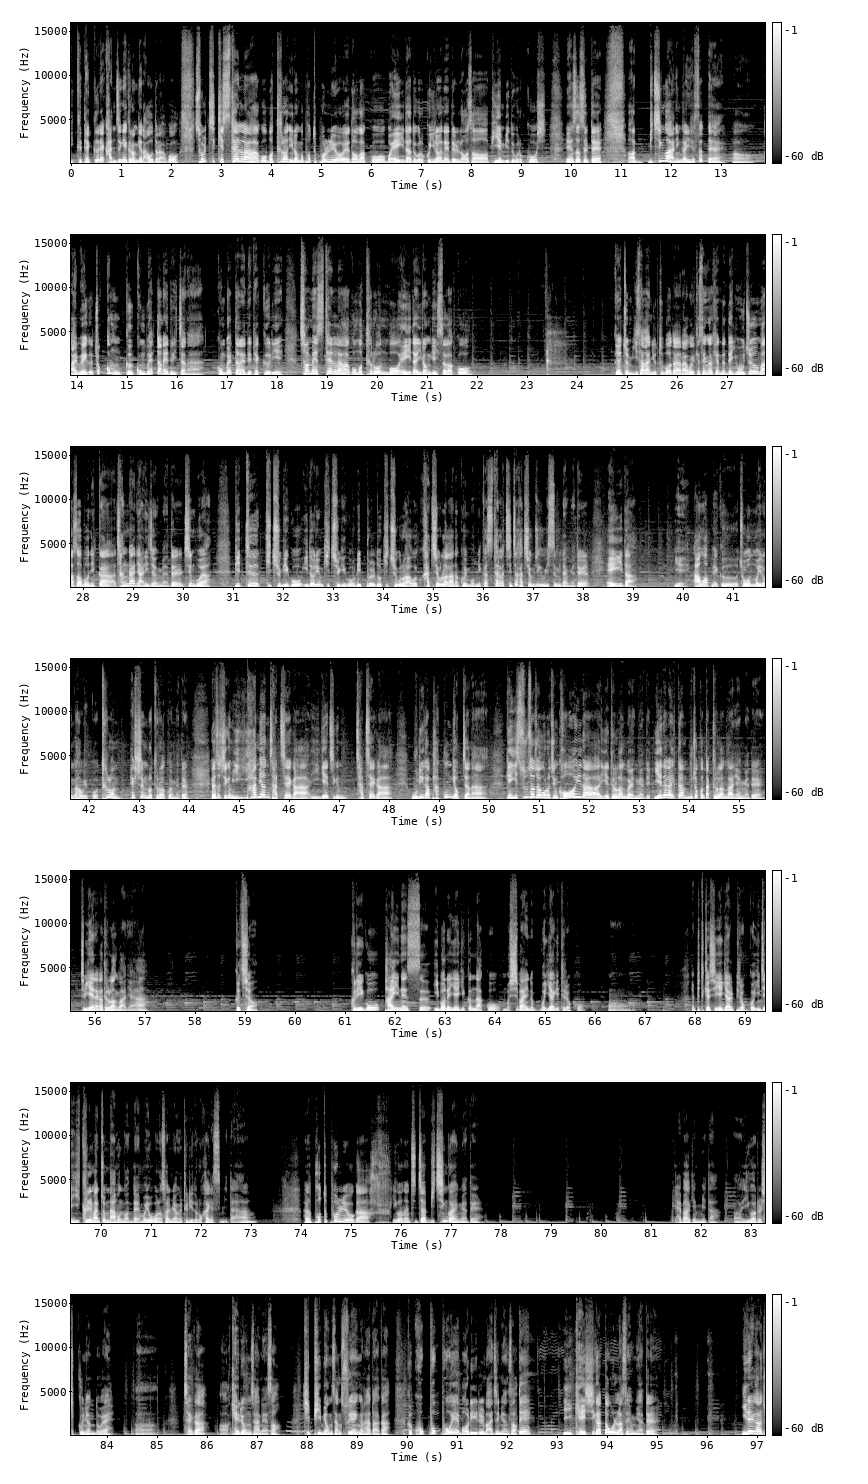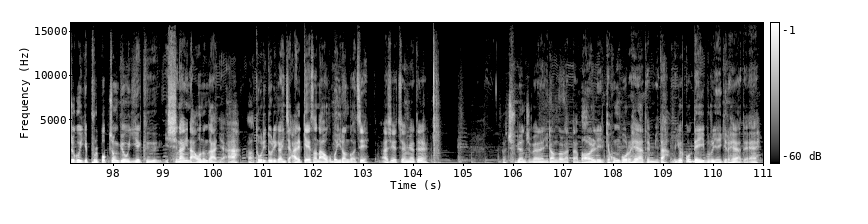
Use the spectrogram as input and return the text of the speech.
이 그 댓글에 간증에 그런 게 나오더라고. 솔직히 스텔라하고 뭐 트런 이런 거 포트폴리오에 넣어갖고 뭐 에이다도 그렇고 이런 애들 넣어서 B&B도 그렇고 시- 했었을 때 아, 미친 거 아닌가 했었대. 어. 아왜 그 조금 그 공부했던 애들 있잖아. 공부했던 애들 댓글이 처음에 스텔라하고 뭐 트론 뭐 에이다 이런 게 있어갖고 그냥 좀 이상한 유튜버다라고 이렇게 생각했는데 요즘 와서 보니까 장난이 아니죠 형님들. 지금 뭐야? 비트 기축이고 이더리움 기축이고 리플도 기축으로 가고 같이 올라가는 코인 뭡니까? 스텔라 진짜 같이 움직이고 있습니다 형님들. 에이다 예 암호화폐 그 좋은 뭐 이런 거 하고 있고 트론 핵심으로 들어갔고 형님들 그래서 지금 이 화면 자체가 이게 지금 자체가 우리가 바꾼 게 없잖아. 이게 이 순서적으로 지금 거의 다 이게 들어간 거야 형님들. 얘네가 일단 무조건 딱 들어간 거 아니야 형님들? 지금 얘네가 들어간 거 아니야. 그쵸? 그리고 바이낸스 이번에 얘기 끝났고 뭐 시바이노 뭐 이야기 드렸고 어 비트캐시 얘기할 필요 없고 이제 이클만 좀 남은 건데 뭐 요거는 설명을 드리도록 하겠습니다 그래서 포트폴리오가 하, 이거는 진짜 미친 거야 형님들 대박입니다. 어, 이거를 19년도에 어, 제가 어, 계룡산에서 깊이 명상 수행을 하다가 그 콕폭포에 머리를 맞으면서 그때 이 개씨가 떠올라서 형님들 이래 가지고 이게 불법 종교 이게 그 신앙이 나오는 거 아니야? 어, 도리도리가 이제 알게에서 나오고 뭐 이런 거지 아시겠죠 형님들? 그 주변 주변에 이런 걸 갖다 멀리 이렇게 홍보를 해야 됩니다. 이거 꼭 내 입으로 얘기를 해야 돼.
